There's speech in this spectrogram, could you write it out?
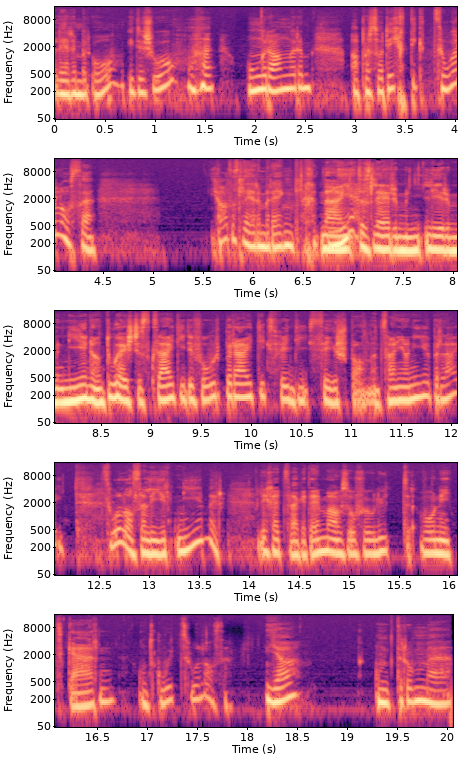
lernen wir auch in der Schule, unter anderem. Aber so richtig zulassen, ja, das lernen wir eigentlich Nein, das lernen wir, lernen wir nie. Und du hast es gesagt in der Vorbereitung, das finde ich sehr spannend. Das habe ich auch nie überlegt. Zulassen lernt niemand. Vielleicht hat sagen dem auch so viele Leute, die nicht gern und gut zulassen. Ja, und darum äh,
